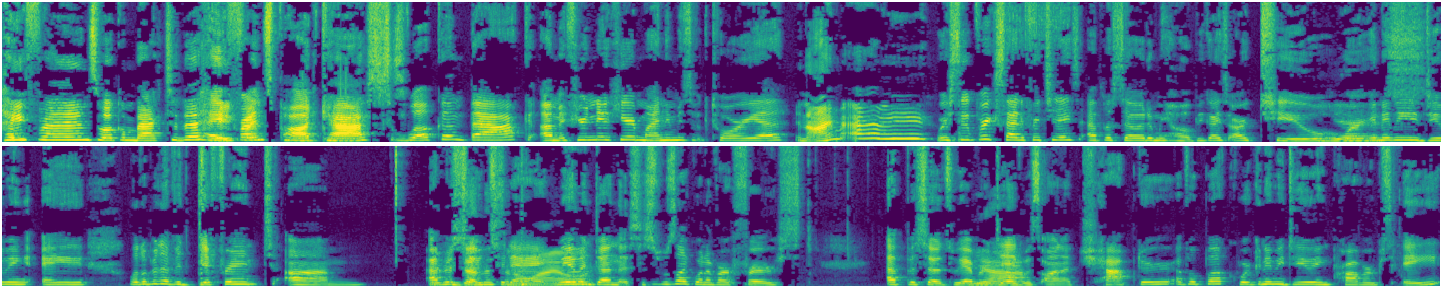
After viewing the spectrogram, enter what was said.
Hey friends, welcome back to the Hey, Friends podcast. Welcome back. Um, if you're new here, my name is Victoria. And I'm Abby. We're super excited for today's episode, and we hope you guys are too. We're going to be doing a little bit of a different um, episode done this in a today. We haven't done this. This was like one of our first episodes we ever Yeah. did was on a chapter of a book. We're going to be doing Proverbs 8,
